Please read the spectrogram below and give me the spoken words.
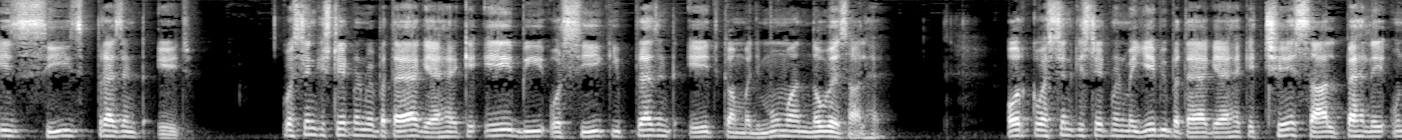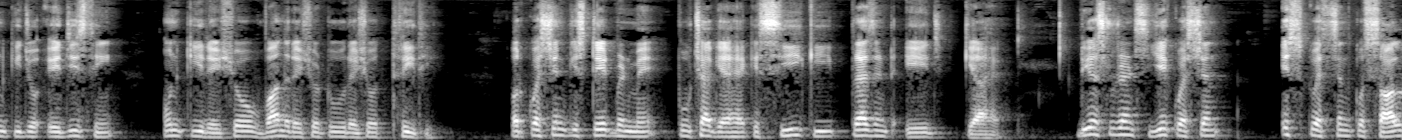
is C's present age? Question की स्टेटमेंट में बताया गया है कि ए बी और सी की प्रेजेंट एज का मजमूमा नब्बे साल है। और क्वेश्चन की स्टेटमेंट में यह भी बताया गया है कि छह साल पहले उनकी जो एजिस थी, उनकी ratio one ratio two ratio three थी। और क्वेश्चन की स्टेटमेंट में पूछा गया है कि सी की प्रेजेंट एज क्या है। डियर स्टूडेंट्स ये क्वेश्चन इस क्वेश्चन को सॉल्व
